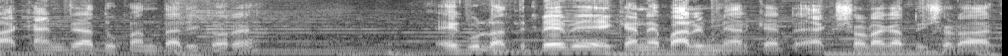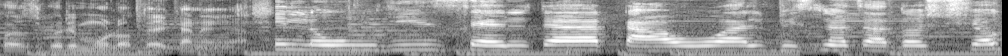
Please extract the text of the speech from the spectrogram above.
রাখাইনরা দোকানদারি করে এগুলো ভেবে এখানে বাড়ি মার্কেট একশো টাকা দুশো টাকা খরচ করে মূলত এখানেই আসে। লুঙ্গি, সেন্টার, টাওয়াল, বিছনা চাদর সব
